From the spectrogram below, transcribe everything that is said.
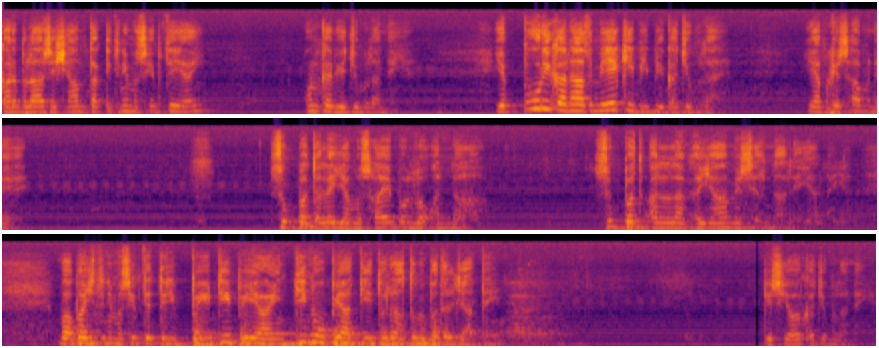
करबला से शाम तक कितनी मुसीबतें आई? उनका भी ये जुमला नहीं है। ये पूरी कानात में एक ही बीबी का जुमला है। ये आपके सामने है। सुब्बत अलैया मुसाहिब लो अन्ना। सुब्बत अल्लाह अयाम सिरना लिया। बाबा, जितनी मुसीबतें तेरी बेटी पे आई, दिनों पे आती तो रातों में बदल जाते किसी और का जुमला नहीं है।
